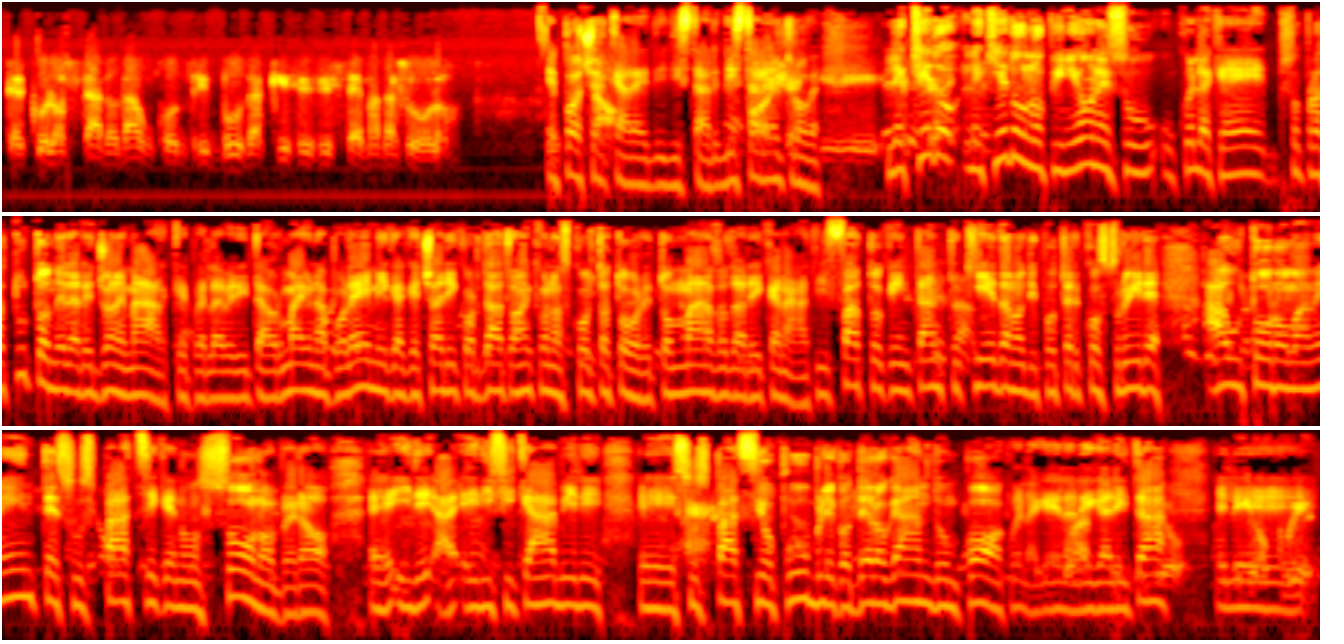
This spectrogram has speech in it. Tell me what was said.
per cui lo Stato dà un contributo a chi si sistema da solo e può cercare no. di, di, stare, di stare altrove. Le chiedo, le chiedo, un'opinione su quella che è soprattutto nella regione Marche, per la verità, ormai una polemica che ci ha ricordato anche un ascoltatore, Tommaso da Recanati, il fatto che in tanti chiedano di poter costruire autonomamente su spazi che non sono però eh, edificabili, eh, su spazio pubblico, derogando un po' a quella che è la legalità le,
